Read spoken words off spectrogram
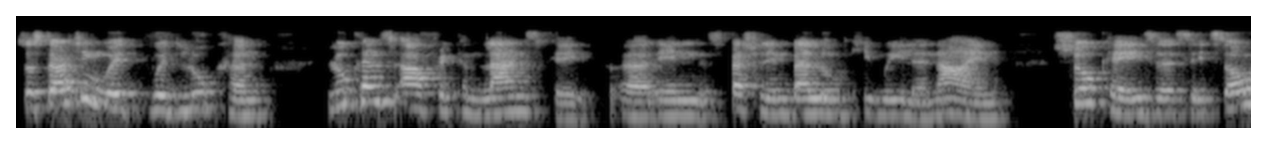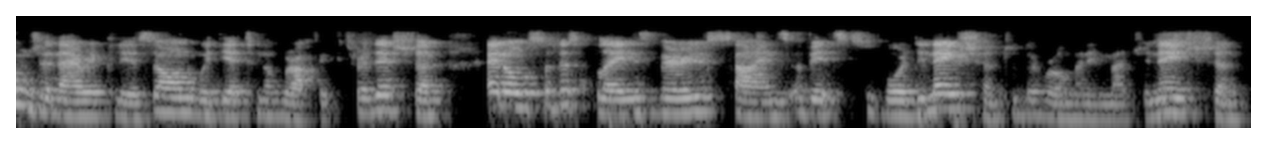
So starting with, with Lucan, Lucan's African landscape, uh, in, especially in Bellum Civile 9, showcases its own generic liaison with the ethnographic tradition and also displays various signs of its subordination to the Roman imagination.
